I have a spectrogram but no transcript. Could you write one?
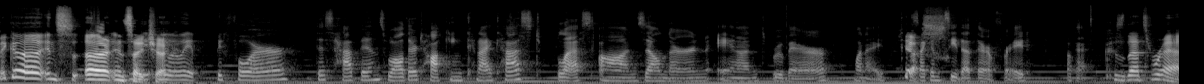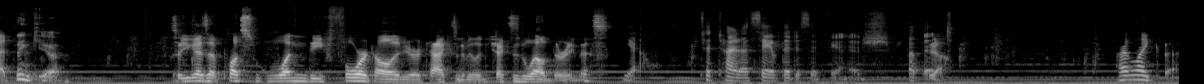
Make a ins- uh, insight wait, check. Wait, wait, wait. Before this happens, while they're talking, can I cast Bless on Zelnern and Rubert when I, 'cause I can see that they're afraid? Okay. Because that's rad. Thank you. So you guys have plus 1d4 to all of your attacks and ability checks as well during this. Yeah. To try to save the disadvantage a bit. Yeah. I like that.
